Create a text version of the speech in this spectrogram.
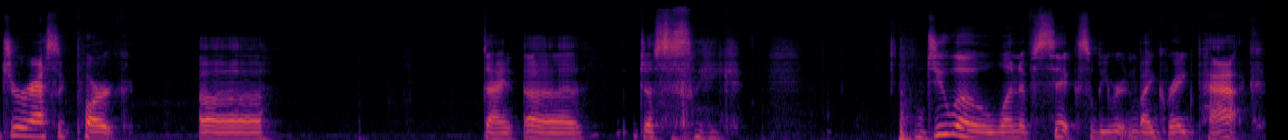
Jurassic Park, uh, di- uh, Justice League. Duo 1 of 6 will be written by Greg Pak.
